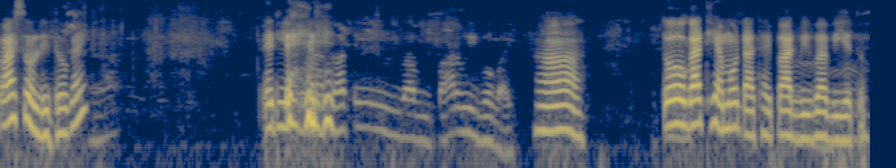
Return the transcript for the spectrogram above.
પાસો લીધો કઈ? એટલે હા તો ગાંઠિયા મોટા થાય પારવી વાવીએ તો.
